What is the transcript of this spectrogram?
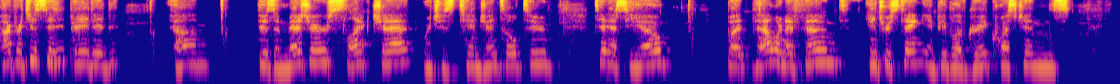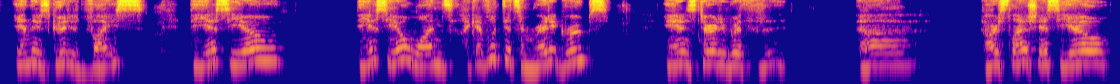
I participated. Um, there's a measure Slack chat, which is tangential to to SEO, but that one I found interesting, and people have great questions, and there's good advice. The SEO, the SEO ones, like I've looked at some Reddit groups, and started with uh, r slash SEO,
